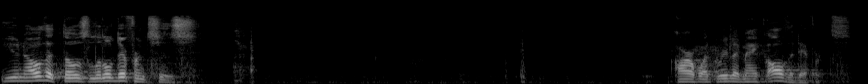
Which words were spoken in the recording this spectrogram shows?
you know that those little differences are what really make all the difference.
